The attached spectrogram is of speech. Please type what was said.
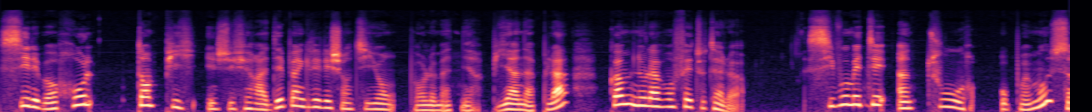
Si les bords roulent, tant pis, il suffira d'épingler l'échantillon pour le maintenir bien à plat, comme nous l'avons fait tout à l'heure. Si vous mettez un tour au point mousse,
